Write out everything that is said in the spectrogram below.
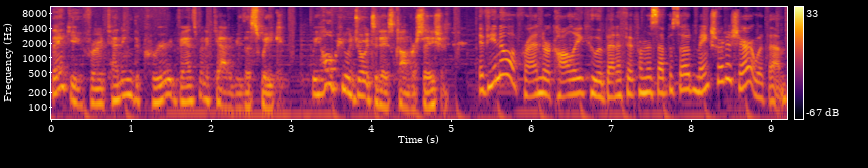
Thank you for attending the Career Advancement Academy this week. We hope you enjoyed today's conversation. If you know a friend or colleague who would benefit from this episode, make sure to share it with them.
